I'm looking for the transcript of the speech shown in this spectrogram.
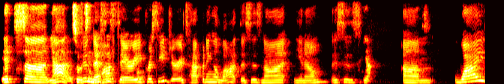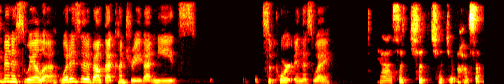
it's uh yeah, so it's, it's, a necessary procedure. It's happening a lot. This is not, you know, this is Yeah. Um, why Venezuela? What is it about that country that needs support in this way? Yeah, such such such awesome.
